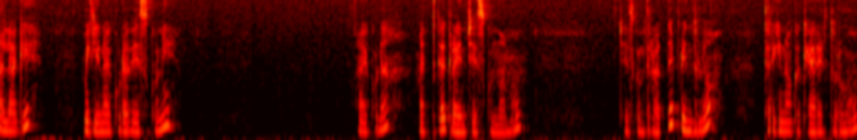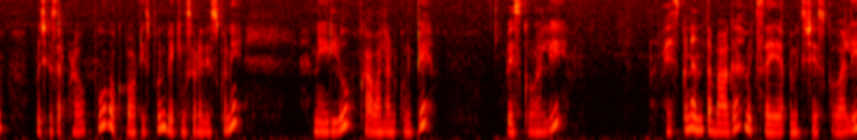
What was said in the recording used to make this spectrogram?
అలాగే మిగిలినవి కూడా వేసుకొని అవి కూడా మెత్తగా గ్రైండ్ చేసుకుందాము. చేసుకున్న తర్వాత ఇప్పుడు ఇందులో తరిగిన ఒక క్యారెట్ తురుము రుచికి సరిపడా ఉప్పు ఒక పావు టీ స్పూన్ బేకింగ్ సోడా వేసుకొని నీళ్ళు కావాలనుకుంటే వేసుకోవాలి. వేసుకొని అంత బాగా మిక్స్ అయ్యే మిక్స్ చేసుకోవాలి.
